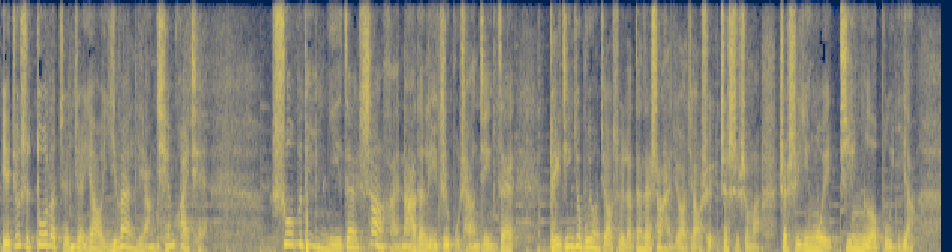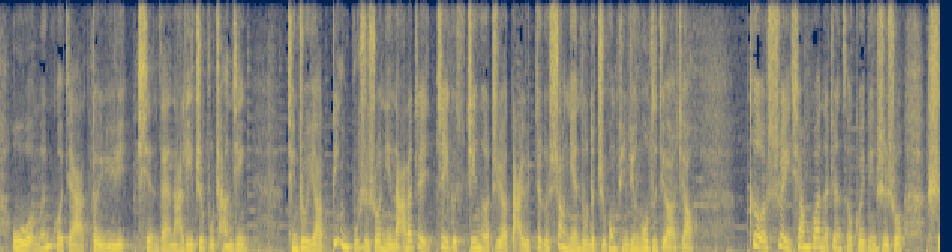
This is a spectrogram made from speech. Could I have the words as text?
也就是多了整整要一万两千块钱。说不定你在上海拿的离职补偿金，在北京就不用交税了，但在上海就要交税，这是什么？这是因为金额不一样。我们国家对于现在拿离职补偿金，请注意啊，并不是说你拿的这这个金额只要大于这个上年度的职工平均工资就要交，个税相关的政策规定是说，是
